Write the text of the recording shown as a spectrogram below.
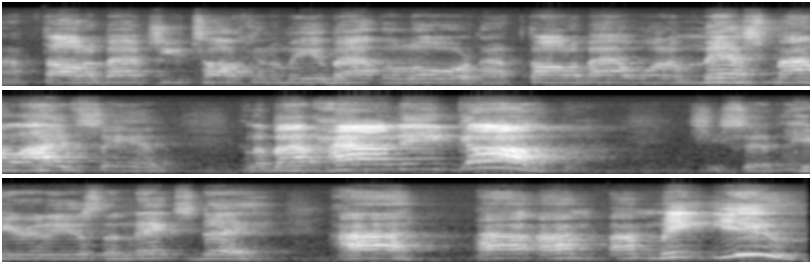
And I thought about you talking to me about the Lord. And I thought about what a mess my life's in and about how I need God. She said, Here it is the next day. I, I, I, I meet you.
